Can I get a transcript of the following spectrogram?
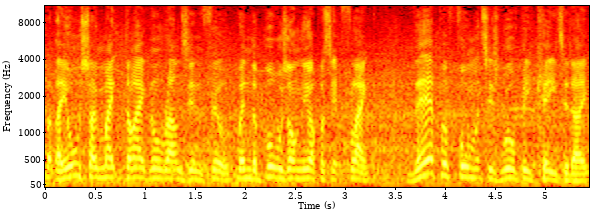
but they also make diagonal runs infield when the ball's on the opposite flank. Their performances will be key today.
